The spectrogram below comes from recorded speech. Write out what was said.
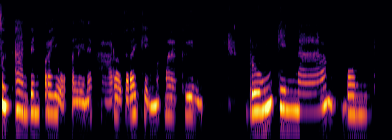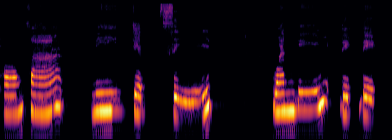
ฝึกอ่านเป็นประโยคกันเลยนะคะ เราจะได้เก่งมากๆขึ้น รุ้งกินน้ำบนท้องฟ้า มีเจ็ดสี วันนี้เด็ก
